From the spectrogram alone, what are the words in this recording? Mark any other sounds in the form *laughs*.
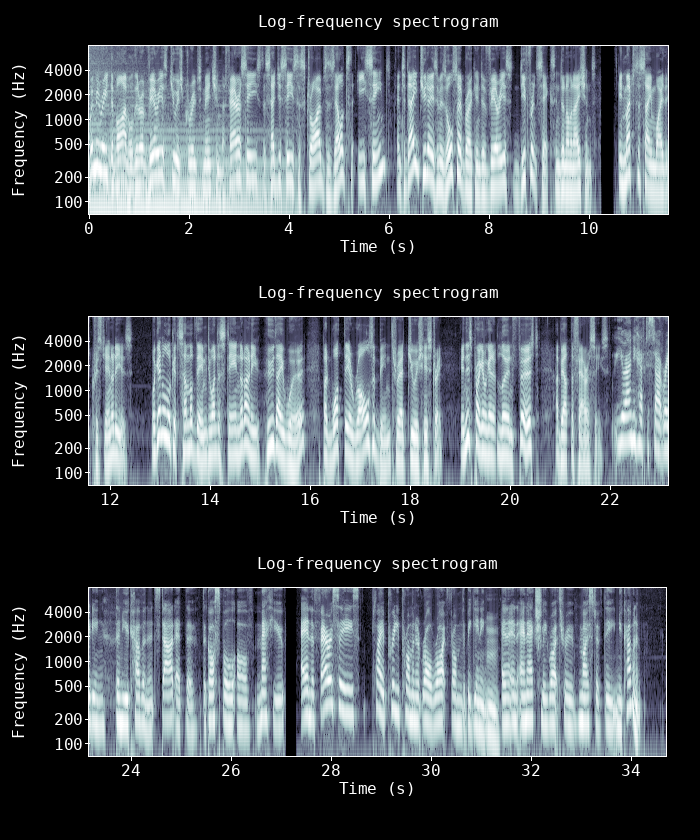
When we read the Bible, there are various Jewish groups mentioned the Pharisees, the Sadducees, the scribes, the zealots, the Essenes, and today Judaism is also broken into various different sects and denominations, in much the same way that Christianity is. We're going to look at some of them to understand not only who they were, but what their roles have been throughout Jewish history. In this program, we're going to learn first about the Pharisees. You only have to start reading the New Covenant, start at the, the Gospel of Matthew, and the Pharisees play a pretty prominent role right from the beginning and, and, and actually right through most of the New Covenant.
